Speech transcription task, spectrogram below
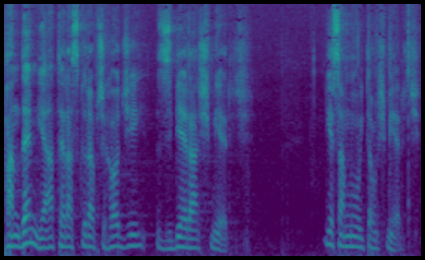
Pandemia teraz, która przychodzi, zbiera śmierć. Niesamowitą śmierć.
